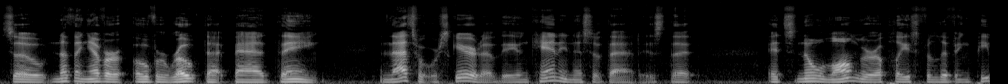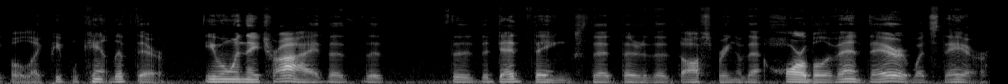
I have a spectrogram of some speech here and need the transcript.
So nothing ever overwrote that bad thing. And that's what we're scared of. The uncanniness of that is that it's no longer a place for living people. Like people can't live there. Even when they try, the the the, the dead things that, that are the, the offspring of that horrible event, they're what's there.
